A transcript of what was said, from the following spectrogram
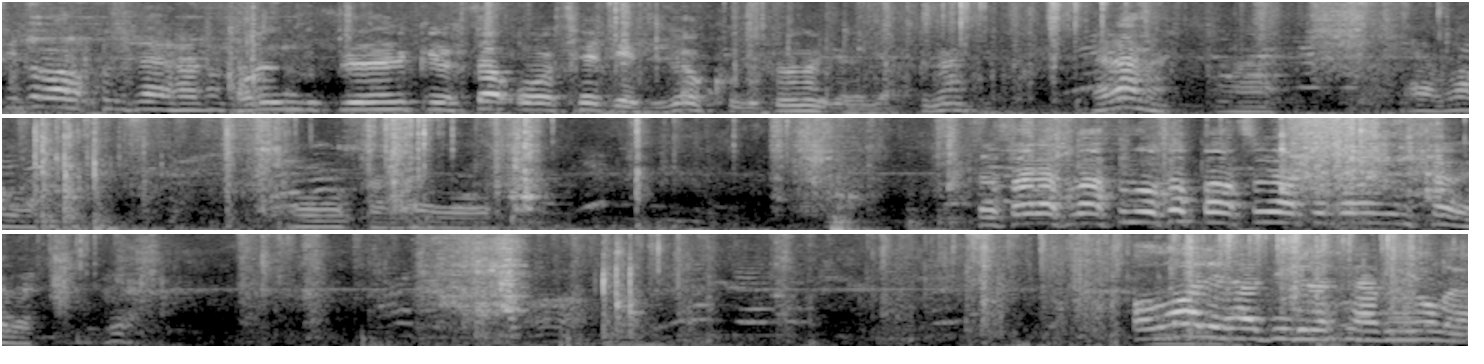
Figur olaraq kubiləri hardan tapsan? onun diplerini kırıkta ortaya dedi. O kulüp ona göre yaptın ha. Elə mi? Ha. Eyvallah. Olsa, olsa. Cəsarət vaxtın olsa palçı yaptın sana yumuşaq elə. Allah əleyhə dil eləsərin yola.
